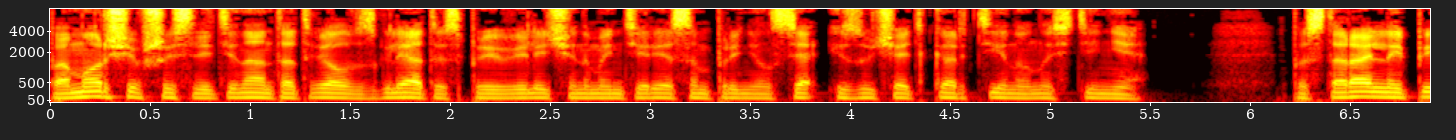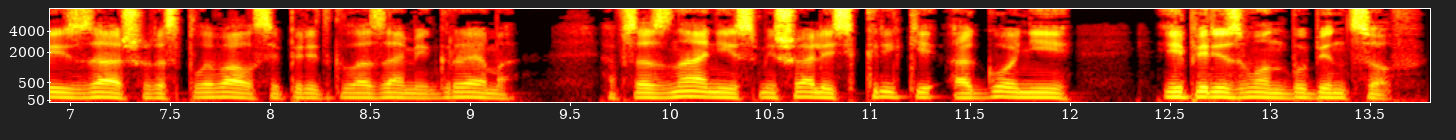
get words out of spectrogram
Поморщившись, лейтенант отвел взгляд и с преувеличенным интересом принялся изучать картину на стене. Пасторальный пейзаж расплывался перед глазами Грэма, а в сознании смешались крики агонии и перезвон бубенцов.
